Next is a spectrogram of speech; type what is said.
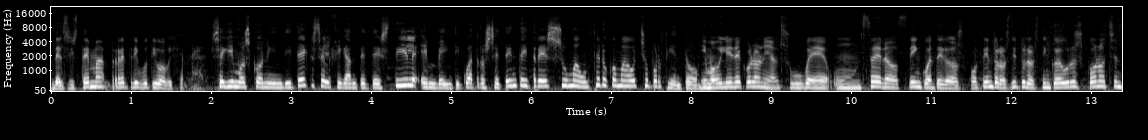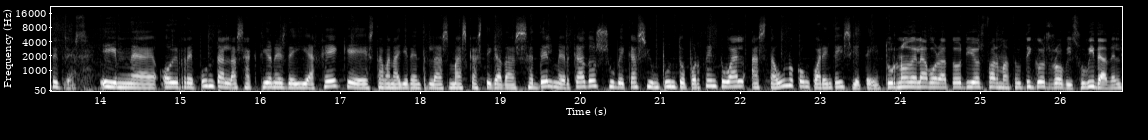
del sistema retributivo vigente. Seguimos con Inditex, el gigante textil en 24,73 suma un 0,8%. Inmobiliaria Colonial sube un 0,52%, los títulos 5 euros con 83. Y eh, hoy repuntan las acciones de IAG que estaban ayer entre las más castigadas del mercado, sube casi un punto porcentual hasta 1,47. Turno de laboratorios farmacéuticos Robi, subida del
